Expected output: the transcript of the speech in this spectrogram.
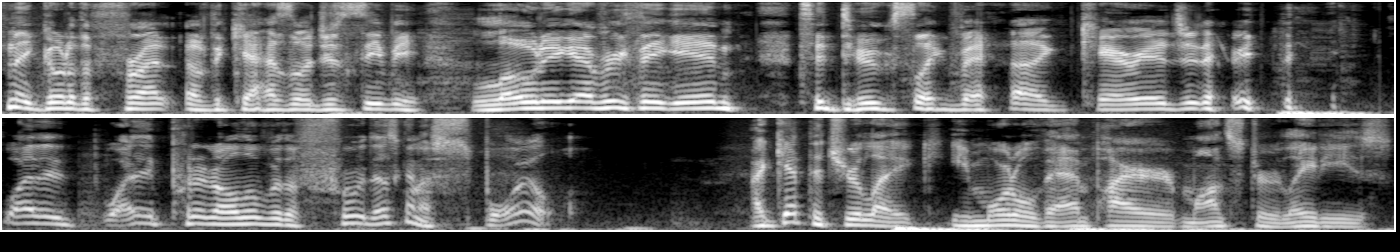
They go to the front of the castle and just see me loading everything in to Duke's like uh, carriage and everything. Why they why they put it all over the fruit? That's gonna spoil. I get that you're like immortal vampire monster ladies,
